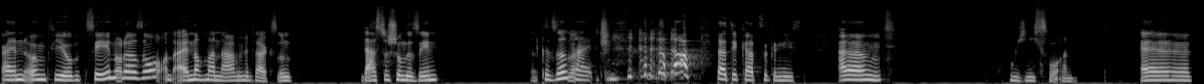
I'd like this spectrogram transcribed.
Einen irgendwie um zehn oder so und einen nochmal nachmittags. Und da hast du schon gesehen, Gesundheit. da hat die Katze genießt. Ähm, guck mich nicht so an. Äh,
